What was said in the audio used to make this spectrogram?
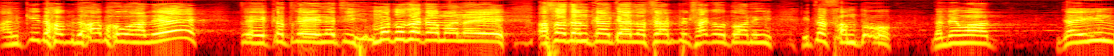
आणखी दहा दहा भाऊ आले तर एकत्र येण्याची हिंमत होता कामा नये. असा दणका द्या अशा अपेक्षा करतो आणि इथं थांबतो. धन्यवाद. जय हिंद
